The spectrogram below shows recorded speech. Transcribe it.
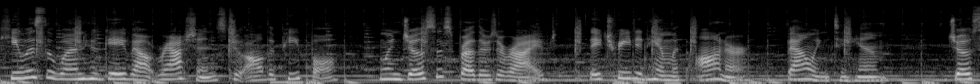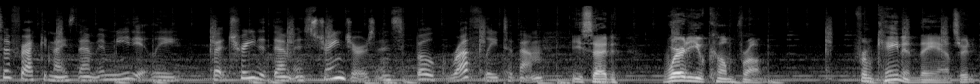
He was the one who gave out rations to all the people. When Joseph's brothers arrived, they treated him with honor, bowing to him. Joseph recognized them immediately, but treated them as strangers and spoke roughly to them. He said, Where do you come from? From Canaan, they answered.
